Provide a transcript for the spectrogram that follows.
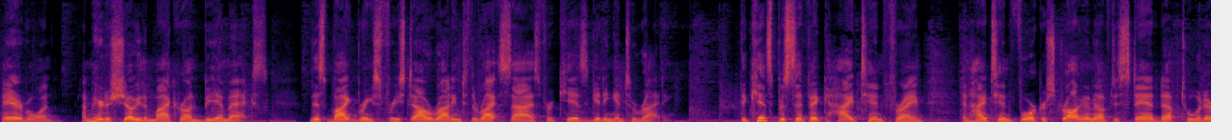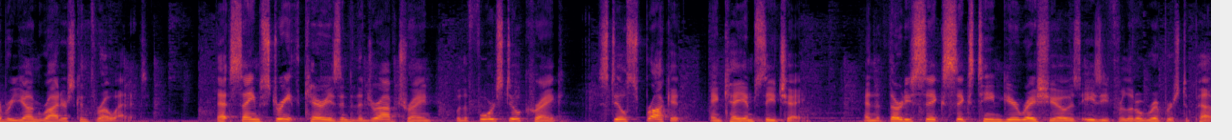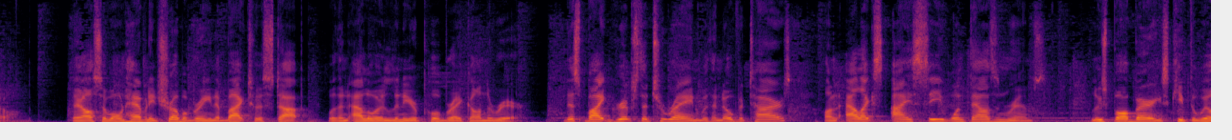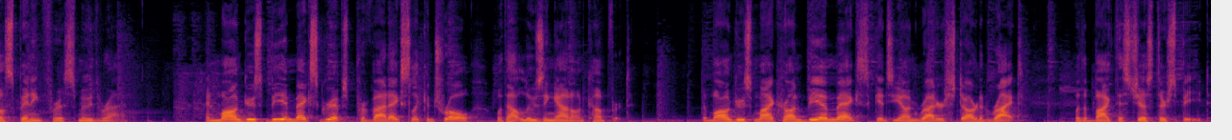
Hey everyone, I'm here to show you the Micron BMX. This bike brings freestyle riding to the right size for kids getting into riding. The kid-specific hi-ten frame and hi-ten fork are strong enough to stand up to whatever young riders can throw at it. That same strength carries into the drivetrain with a forged steel crank, steel sprocket, and KMC chain. And the 36-16 gear ratio is easy for little rippers to pedal. They also won't have any trouble bringing the bike to a stop with an alloy linear pull brake on the rear. This bike grips the terrain with Innova tires on Alex IC 1000 rims. Loose ball bearings keep the wheel spinning for a smooth ride. And Mongoose BMX grips provide excellent control without losing out on comfort. The Mongoose Micron BMX gets young riders started right with a bike that's just their speed.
